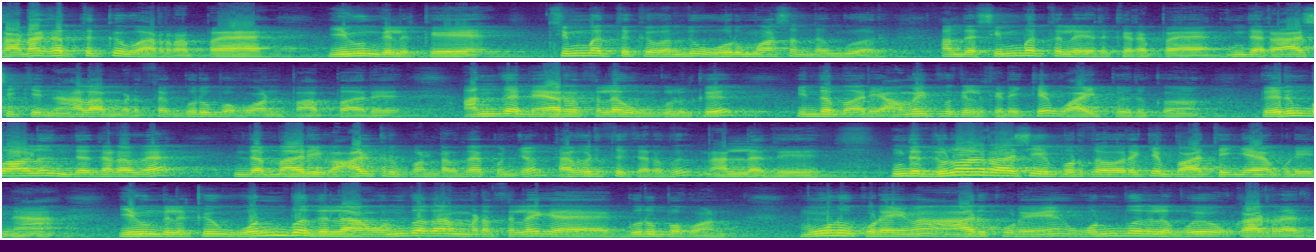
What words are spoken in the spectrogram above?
கடகத்துக்கு வர்றப்ப இவங்களுக்கு சிம்மத்துக்கு வந்து ஒரு மாதம் தங்குவார். அந்த சிம்மத்தில் இருக்கிறப்ப இந்த ராசிக்கு நாலாம் இடத்த குரு பகவான் பார்ப்பார். அந்த நேரத்தில் உங்களுக்கு இந்த மாதிரி அமைப்புகள் கிடைக்க வாய்ப்பு இருக்கும். பெரும்பாலும் இந்த தடவை இந்த மாதிரி ஆல்ட்ரு பண்ணுறத கொஞ்சம் தவிர்த்துக்கிறது நல்லது. இந்த துலா ராசியை பொறுத்த வரைக்கும் பார்த்தீங்க அப்படின்னா இவங்களுக்கு ஒன்பதில் ஒன்பதாம் இடத்துல குரு பகவான். மூணு குடையும் ஆறு கூடையும் ஒன்பதில் போய் உட்காடுறாரு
